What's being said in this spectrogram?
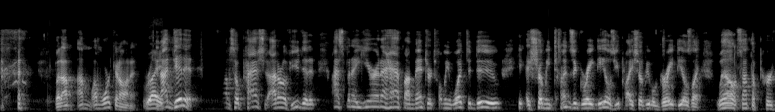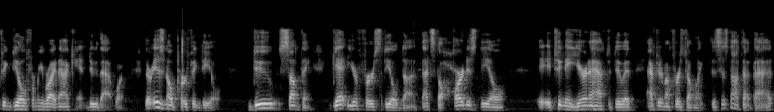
but I'm, I'm I'm working on it. Right. And I did it. I'm so passionate. I don't know if you did it. I spent a year and a half. My mentor told me what to do. He showed me tons of great deals. You probably show people great deals like, well, it's not the perfect deal for me right now. I can't do that one. There is no perfect deal. Do something. Get your first deal done. That's the hardest deal. It, took me a year and a half to do it. After my first deal, I'm like, this is not that bad.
